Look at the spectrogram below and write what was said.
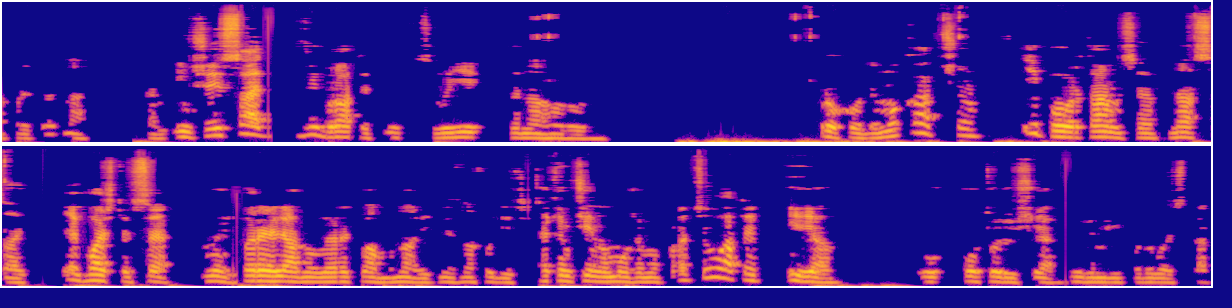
наприклад, на там, інший сайт, зібрати тут свої винагороди. Проходимо капчу і повертаємося на сайт. Як бачите, все, ми переглянули рекламу, навіть не знаходячись. Таким чином можемо працювати. І я повторюю ще, дуже мені подобається так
